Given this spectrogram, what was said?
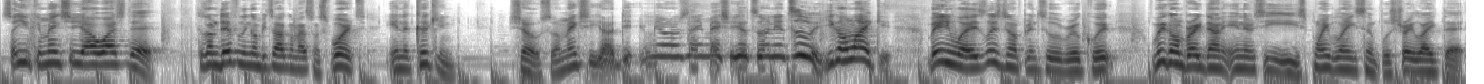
So you can make sure y'all watch that. Because I'm definitely to be talking about some sports in the cooking show. So make sure y'all did, you know what I'm saying? Make sure you tune into it. You're gonna like it. But anyways, let's jump into it real quick. We're gonna break down the NFC East. Point blank simple, straight like that.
